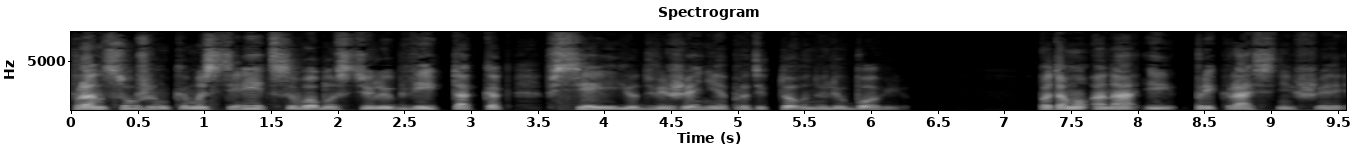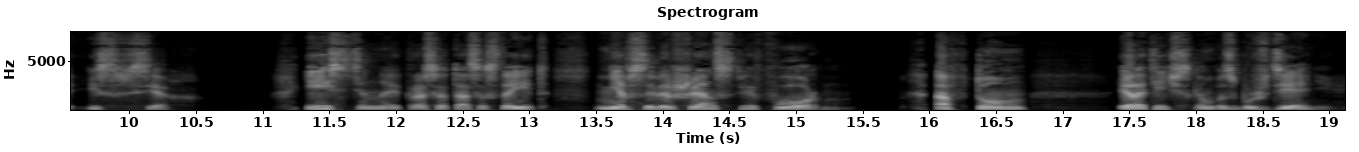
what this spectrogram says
француженка мастерица в области любви, так как все ее движения продиктованы любовью потому она и прекраснейшая из всех. Истинная красота состоит не в совершенстве форм, а в том эротическом возбуждении,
